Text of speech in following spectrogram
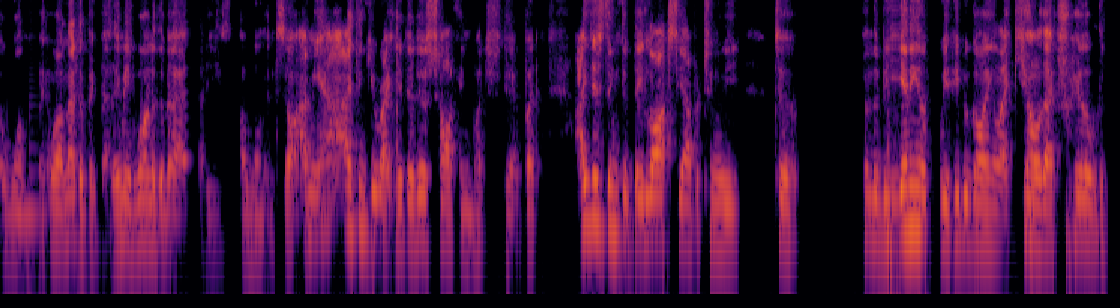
a woman. Well, not the big bad. They made one of the baddies a woman. So I mean, I, I think you're right. They're just talking much here, but I just think that they lost the opportunity to from the beginning of people going like, yo, that trailer with the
